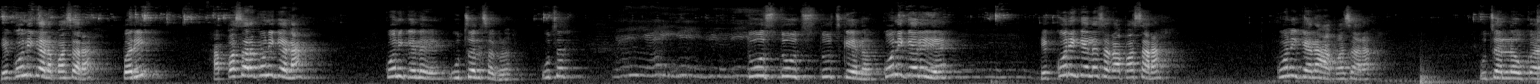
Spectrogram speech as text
हे कोणी केला पसारा? परी? हा पसारा कोणी केला? कोणी केलं हे? उचल सगळं. उचल. तूच तूच तूच केलं. कोणी केलं हे? हे कोणी केलं सगळा पसारा? कोणी केला हा पसारा? उचल लवकर.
